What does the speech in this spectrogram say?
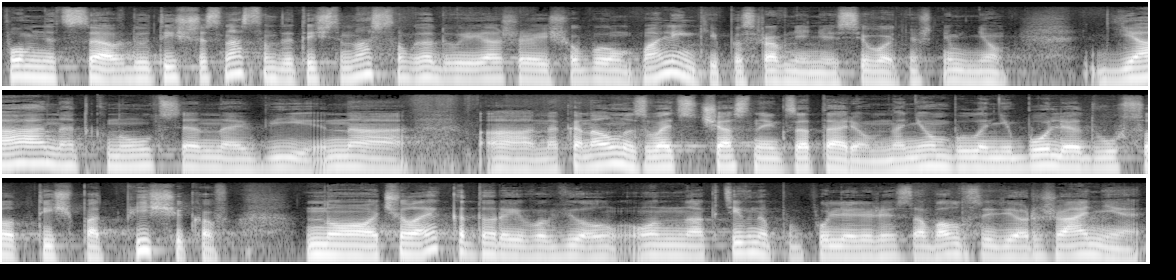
помнится, в 2016-2017 году, я же еще был маленький по сравнению с сегодняшним днем, я наткнулся на, ви, на, а, на канал, называется «Частный экзотариум». На нем было не более 200 тысяч подписчиков, но человек, который его вел, он активно популяризовал содержание,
